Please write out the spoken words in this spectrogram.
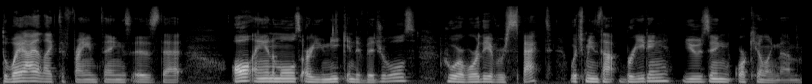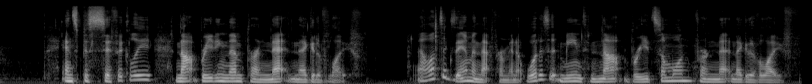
the way I like to frame things is that all animals are unique individuals who are worthy of respect, which means not breeding, using, or killing them. And specifically, not breeding them for a net negative life. Now let's examine that for a minute. What does it mean to not breed someone for a net negative life?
